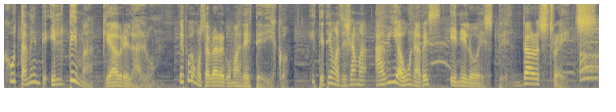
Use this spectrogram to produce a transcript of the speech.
justamente el tema que abre el álbum. Después vamos a hablar algo más de este disco. Este tema se llama Había una vez en el oeste, Dark Straits.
